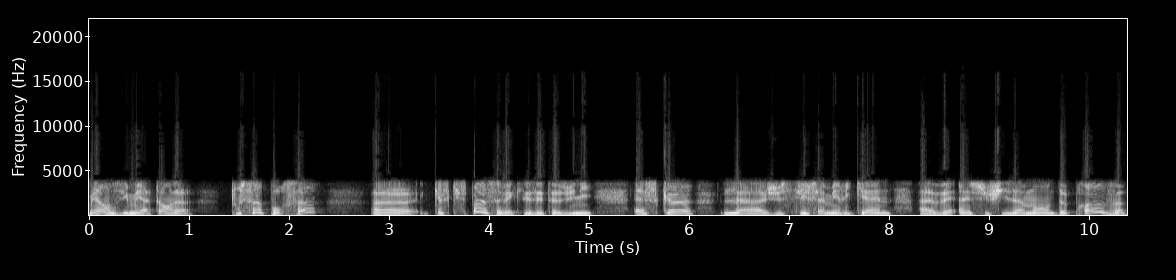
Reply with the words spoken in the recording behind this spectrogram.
Mais là, on se dit, mais attends, là, tout ça pour ça, euh, qu'est-ce qui se passe avec les États-Unis? Est-ce que la justice américaine avait insuffisamment de preuves?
